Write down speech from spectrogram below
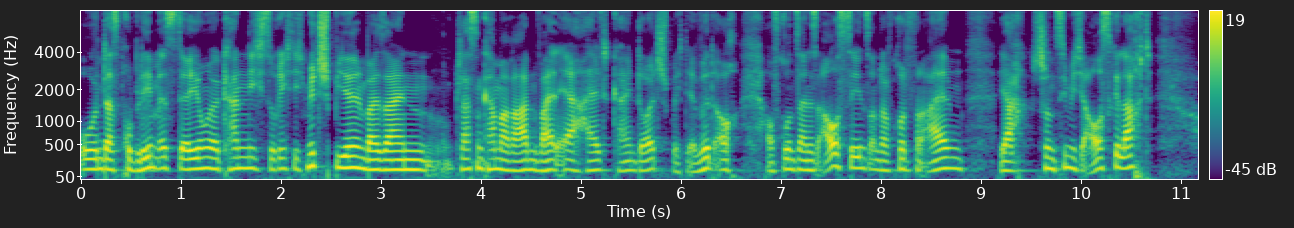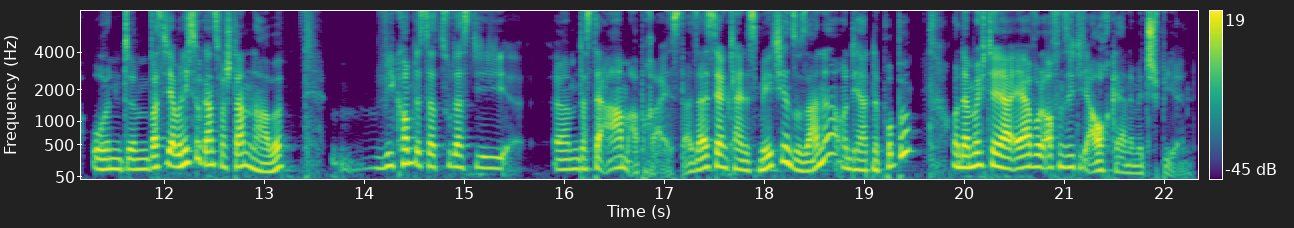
Und das Problem ist, der Junge kann nicht so richtig mitspielen bei seinen Klassenkameraden, weil er halt kein Deutsch spricht. Er wird auch aufgrund seines Aussehens und aufgrund von allem, ja, schon ziemlich ausgelacht. Und ähm, was ich aber nicht so ganz verstanden habe, wie kommt es dazu, dass die ähm, dass der Arm abreißt. Also da ist ja ein kleines Mädchen, Susanne, und die hat eine Puppe und da möchte ja er wohl offensichtlich auch gerne mitspielen.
